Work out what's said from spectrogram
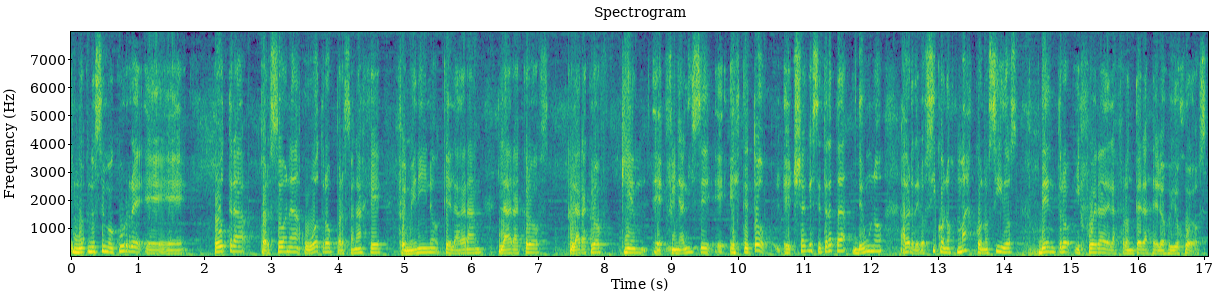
no, se me ocurre eh, otra persona u otro personaje femenino que la gran Lara Croft, Lara Croft quien eh, finalice eh, este top, eh, ya que se trata de uno, a ver, de los iconos más conocidos dentro y fuera de las fronteras de los videojuegos.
